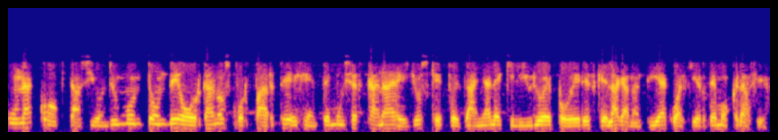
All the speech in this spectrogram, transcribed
una cooptación de un montón de órganos por parte de gente muy cercana a ellos que pues daña el equilibrio de poderes que es la garantía de cualquier democracia.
